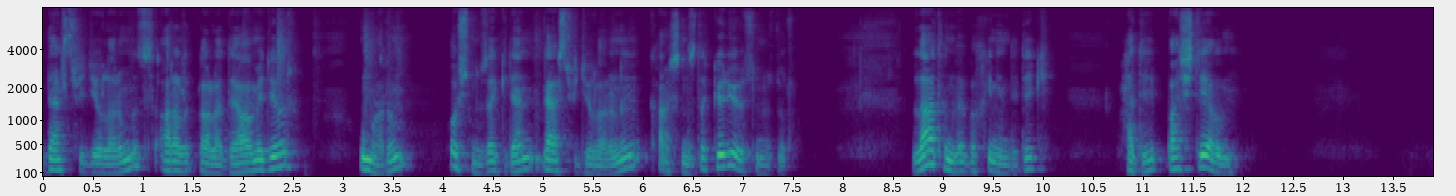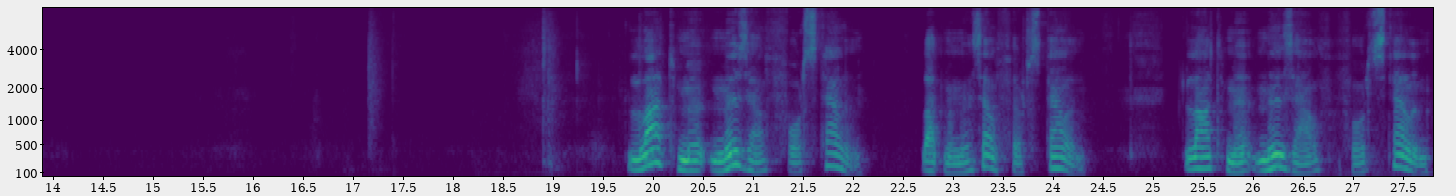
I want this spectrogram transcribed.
ders videolarımız aralıklarla devam ediyor. Umarım hoşunuza giden ders videolarını karşınızda görüyorsunuzdur. Laten ve beginnen dedik. Hadi başlayalım. Laat me mezelf voorstellen. Laat me mezelf voorstellen. Laat me mezelf voorstellen.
